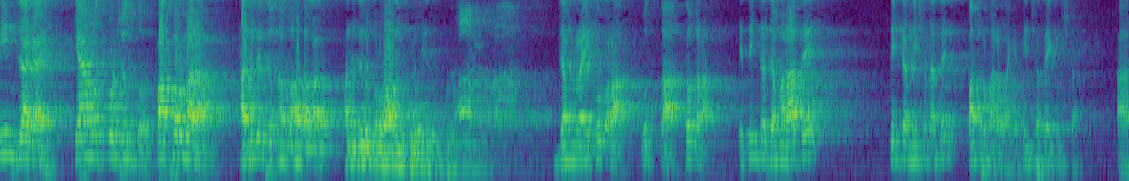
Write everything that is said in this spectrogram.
তিন জায়গায় কেয়ামত পর্যন্ত পাথর মারা হাজিদের জন্য আল্লাহ তাআলা হাজিদের উপর ওয়াজিব করে দিয়েছেন জামরায়ে কুবরা, উস্তা, সগরা, এই তিনটা জামারাতে, তিনটা নিশানাতে পাথর মারা লাগে, তিন সাথে একুশটা। আর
